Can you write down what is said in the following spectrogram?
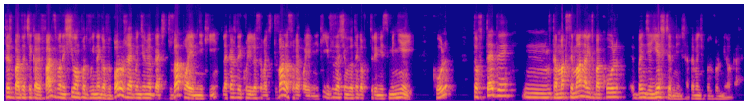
też bardzo ciekawy fakt, zwany siłą podwójnego wyboru, że jak będziemy brać dwa pojemniki, dla każdej kuli losować dwa losowe pojemniki i wrzucać się do tego, w którym jest mniej kul, to wtedy mm, ta maksymalna liczba kul będzie jeszcze mniejsza, to będzie podwójny logarytm.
